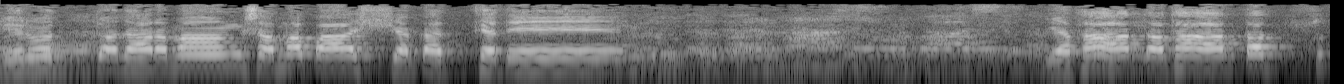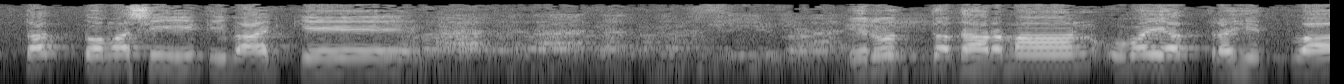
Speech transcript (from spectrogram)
विरुद्ध धर्मांशमपाश्य कथ्यते। यथा तथा तत्वमसीति वाक्ये। विरुद्ध धर्मान उभयत्र हित्वा।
